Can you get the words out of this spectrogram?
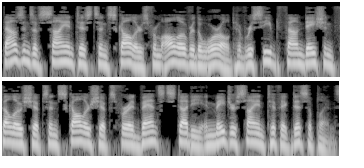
Thousands of scientists and scholars from all over the world have received foundation fellowships and scholarships for advanced study in major scientific disciplines.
